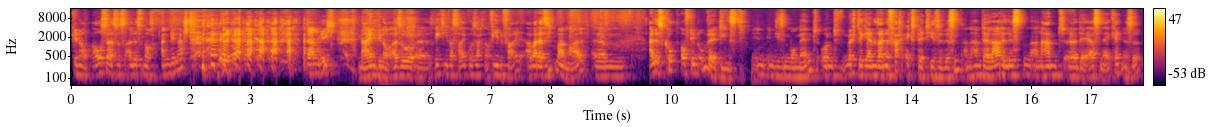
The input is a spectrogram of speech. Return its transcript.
Genau, außer es ist alles noch angelascht. Dann nicht. Nein, genau, also äh, richtig, was Heiko sagt, auf jeden Fall. Aber da sieht man mal, ähm, alles guckt auf den Umweltdienst in, in diesem Moment und möchte gerne seine Fachexpertise wissen, anhand der Ladelisten, anhand äh, der ersten Erkenntnisse.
